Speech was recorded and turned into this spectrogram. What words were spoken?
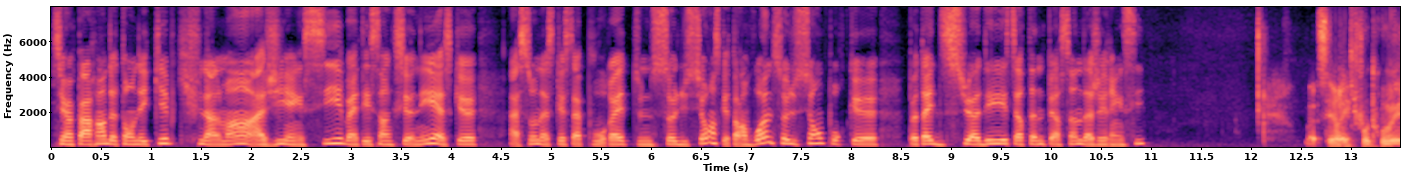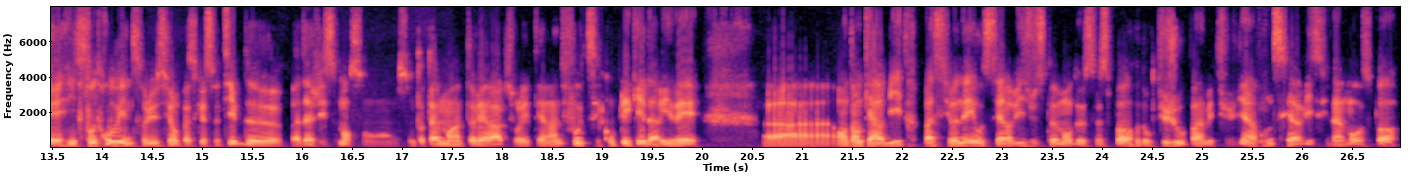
Si un parent de ton équipe qui finalement agit ainsi, ben, tu es sanctionné. Est-ce que, Assoun, est-ce que ça pourrait être une solution? Est-ce que tu envoies une solution pour que peut-être dissuader certaines personnes d'agir ainsi? Bah, c'est vrai qu'il faut trouver, il faut trouver une solution parce que ce type de bah, d'agissements sont, sont, totalement intolérables sur les terrains de foot. C'est compliqué d'arriver euh, en tant qu'arbitre passionné au service justement de ce sport. Donc tu joues pas, mais tu viens rendre service finalement au sport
